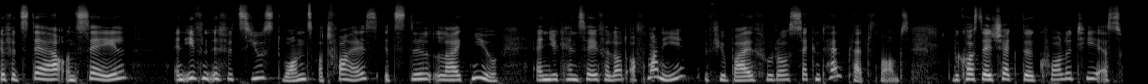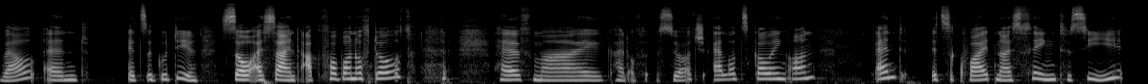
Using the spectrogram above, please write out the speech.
if it's there on sale And even if it's used once or twice, it's still like new. And you can save a lot of money if you buy through those secondhand platforms because they check the quality as well and it's a good deal. So I signed up for one of those, have my kind of search alerts going on, and it's a quite nice thing to see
